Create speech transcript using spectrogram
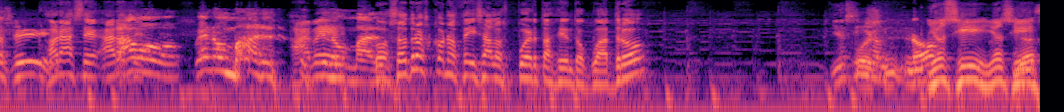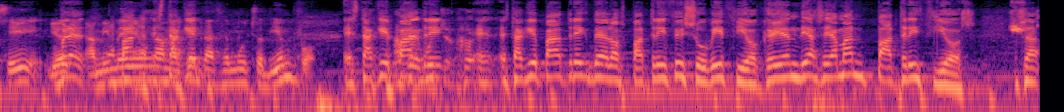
Ahora sí. Ahora sí. Ahora Bravo, menos mal. A ver, menos mal. ¿vosotros conocéis a los Puerta 104? Yo sí, Pues yo- no. Yo sí, yo sí. Yo sí. Yo- Hombre, a mí me dieron una aquí- maqueta hace mucho tiempo. Está aquí Patrick, mucho- eh, está aquí Patrick de los Patricio y su vicio, que hoy en día se llaman Patricios. O sea,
